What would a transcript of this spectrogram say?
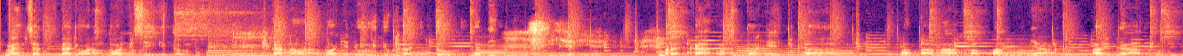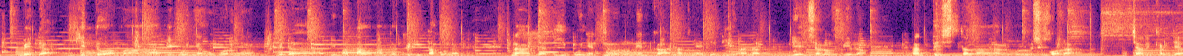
mindset dari orang tuanya sih gitu Hmm. karena orang tuanya dulu juga gitu jadi Hmm, iya iya. iya. mereka orang tuanya eh, eh, maaf bapaknya harga beda gitu sama ibunya umurnya. Beda lima tahun atau tujuh tahunan. Nah jadi ibunya nurunin ke anaknya. Jadi anak dia selalu bilang nanti setelah lulus sekolah cari kerja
